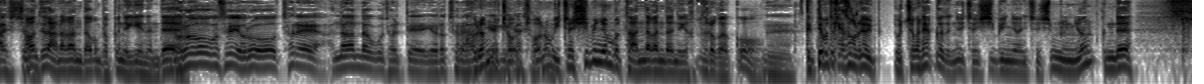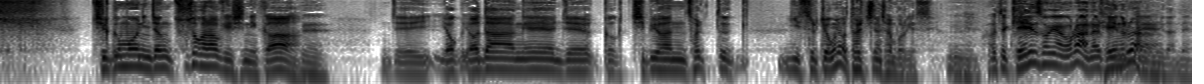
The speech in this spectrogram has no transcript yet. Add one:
아시죠? 저한테도 안 나간다고 몇 번 얘기했는데 여러 곳에 여러 차례 안 나간다고 절대 여러 차례 그럼요. 저, 저는 2012년부터 안 나간다는 얘기가 들어갔고 네. 그때부터 계속 우리가 요청을 했거든요. 2012년, 2016년. 근데 지금은 인정 수석을 하고 계시니까 네. 이제 여, 여당의 이제 그 집요한 설득이 있을 경우에 어떨지는 잘 모르겠어요. 음. 하여튼 개인 성향으로 안 할 개인으로는 안. 합니다. 네.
